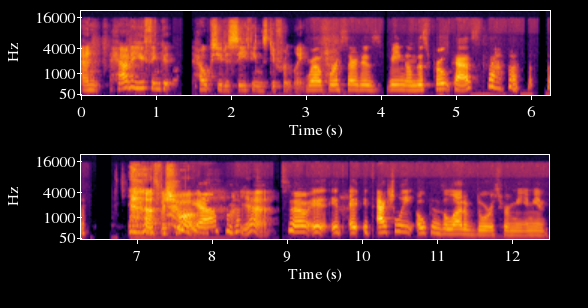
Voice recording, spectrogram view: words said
and how do you think it helps you to see things differently? Well, for starters, being on this podcast. for sure. Yeah. Yeah. So it, it it actually opens a lot of doors for me. I mean,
